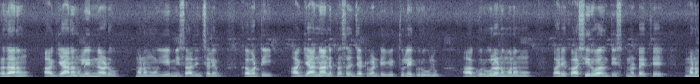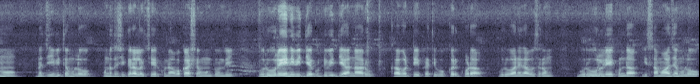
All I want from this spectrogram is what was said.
ప్రధానం ఆ జ్ఞానం లేని నాడు మనము ఏమీ సాధించలేము. కాబట్టి ఆ జ్ఞానాన్ని ప్రసరించేటువంటి వ్యక్తులే గురువులు. ఆ గురువులను మనము వారి యొక్క ఆశీర్వాదం తీసుకున్నట్టయితే మనము మన జీవితంలో ఉన్నత శిఖరాలకు చేరుకునే అవకాశం ఉంటుంది. గురువు లేని విద్య గుడ్డి విద్య అన్నారు. కాబట్టి ప్రతి ఒక్కరికి కూడా గురువు అనేది అవసరం. గురువులు లేకుండా ఈ సమాజంలో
